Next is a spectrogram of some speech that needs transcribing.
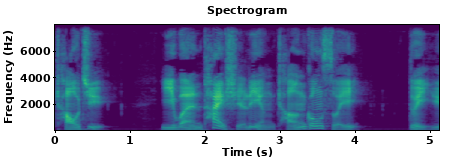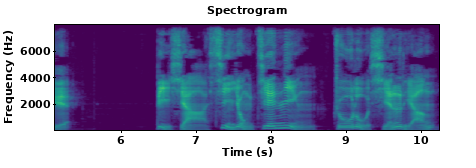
超惧，以问太史令程公随，对曰：“陛下信用奸佞，诛戮贤良，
